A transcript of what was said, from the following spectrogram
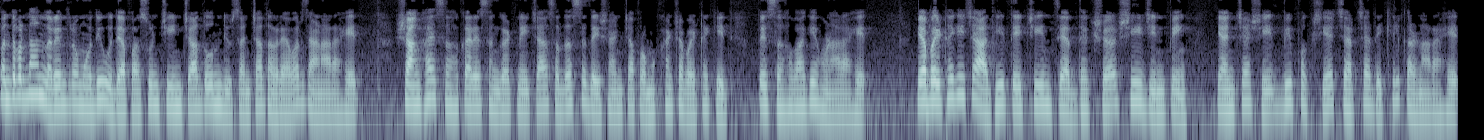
पंतप्रधान नरेंद्र मोदी उद्यापासून चीनच्या दोन दिवसांच्या दौऱ्यावर जाणार आहेत. शांघाय सहकार्य संघटनेच्या सदस्य देशांच्या प्रमुखांच्या बैठकीत ते सहभागी होणार आहेत. या बैठकीच्या आधी ते चीनचे अध्यक्ष शी जिनपिंग यांच्याशी द्विपक्षीय चर्चा देखील करणार आहेत.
